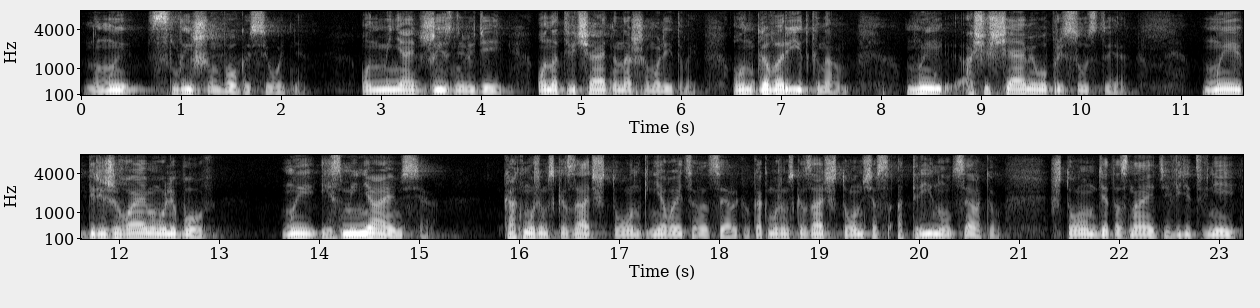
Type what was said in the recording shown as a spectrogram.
Но мы слышим Бога сегодня. Он меняет жизни людей. Он отвечает на наши молитвы. Он говорит к нам. Мы ощущаем Его присутствие. Мы переживаем Его любовь. Мы изменяемся. Как можем сказать, что Он гневается на церковь? Как можем сказать, что Он сейчас отринул церковь? Что Он где-то, знаете, видит в ней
